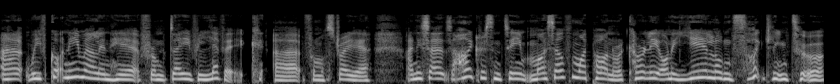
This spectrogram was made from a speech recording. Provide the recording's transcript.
Uh, we've got an email in here from Dave Levick uh, from Australia, and he says, "Hi, Chris and team. Myself and my partner are currently on a year-long cycling tour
